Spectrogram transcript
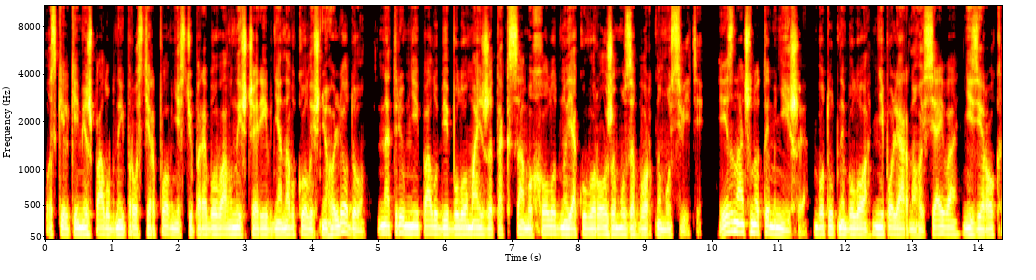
Оскільки міжпалубний простір повністю перебував нижче рівня навколишнього льоду, на трюмній палубі було майже так само холодно, як у ворожому забортному світі, і значно темніше, бо тут не було ні полярного сяйва, ні зірок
